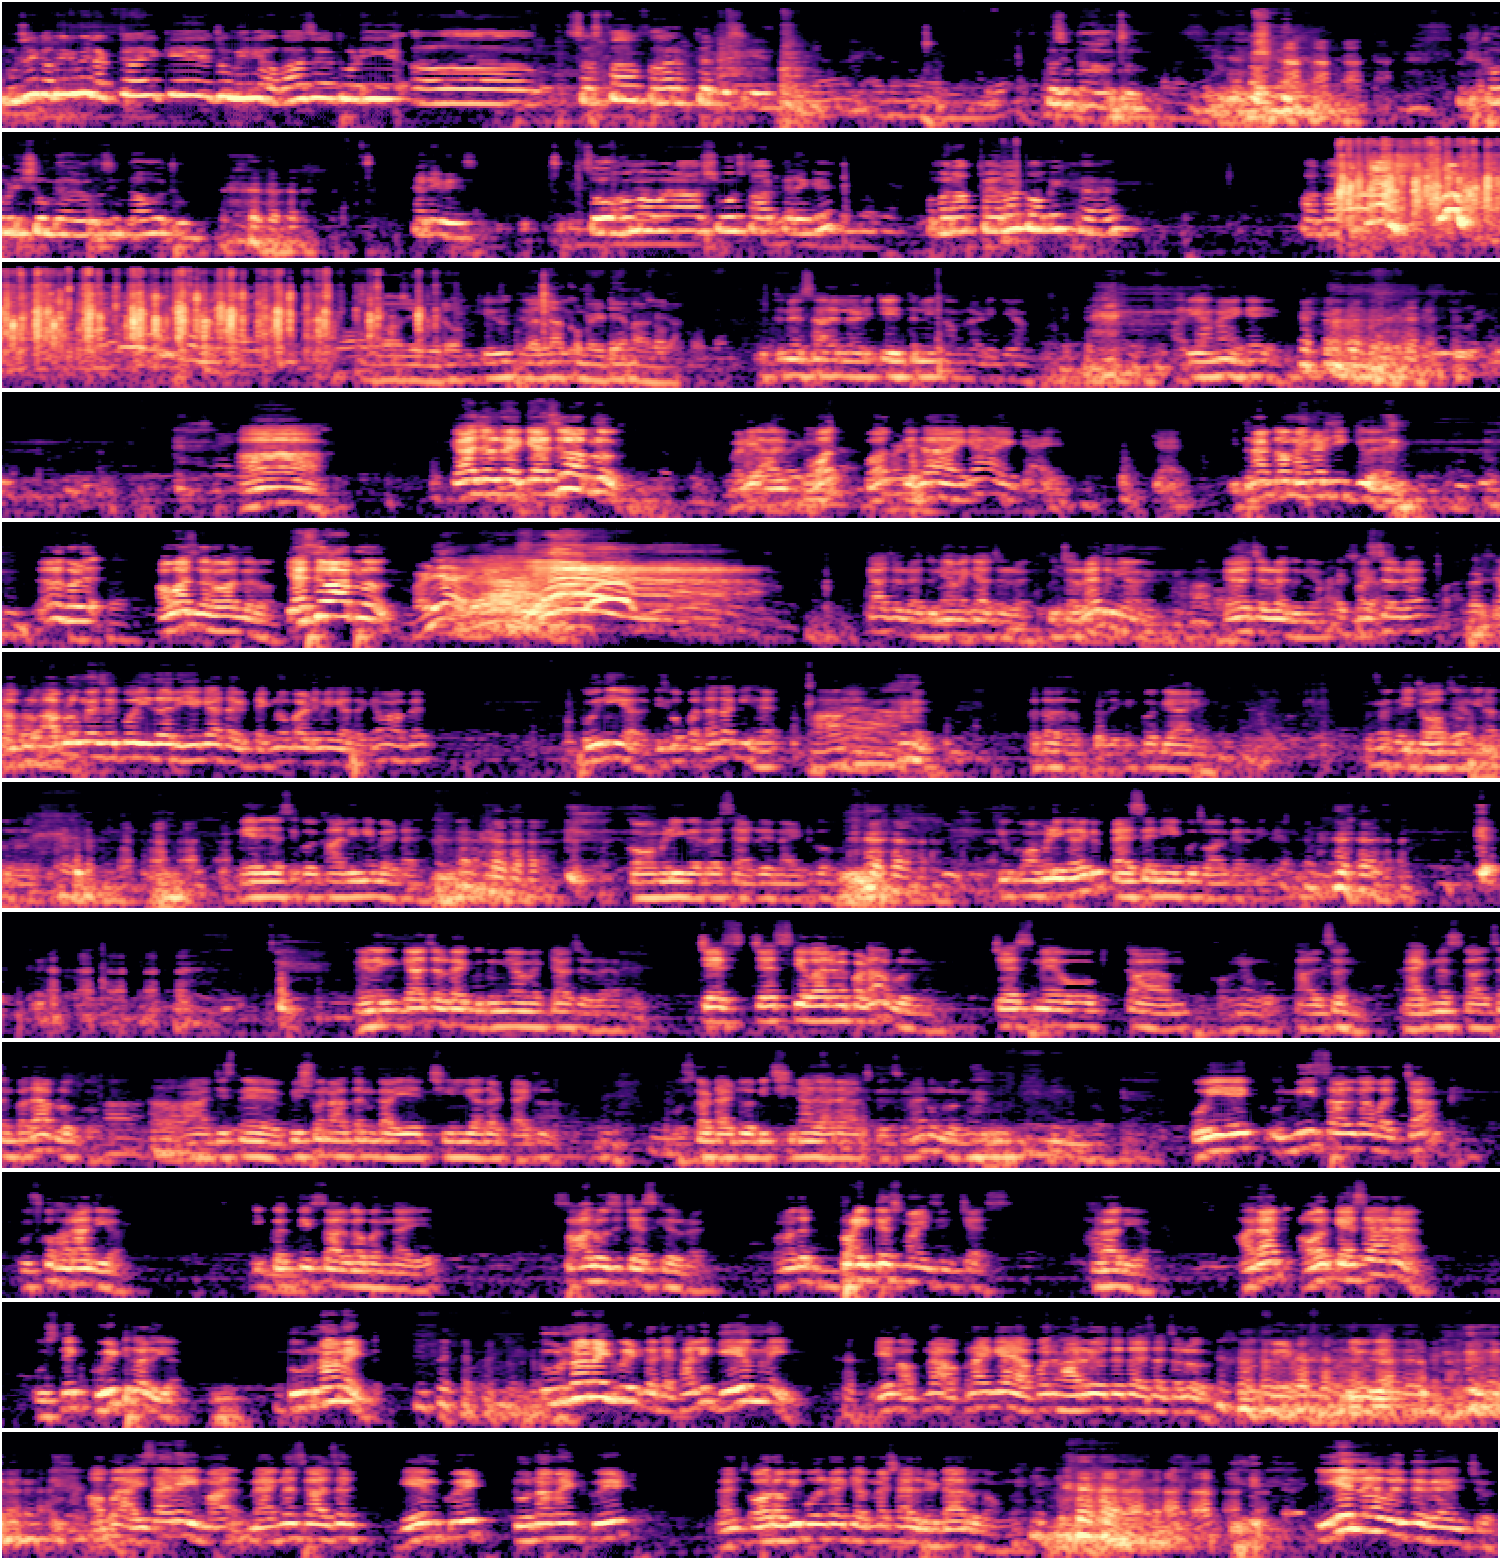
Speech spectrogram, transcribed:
मुझे कभी कभी लगता है कि जो मेरी आवाज़ है थोड़ी आ, सस्ता फार अख्तर जैसी है। तो ज़िंदा हो तुम। अगर कॉमेडी शो में आए हो तो ज़िंदा हो तुम। एनीवेज सो हम हमारा शो स्टार्ट करेंगे। हमारा पहला कॉमिक है आकाश। वीरो पहला कॉमेडियन आ गया। इतने सारे लड़के इतनी कम लड़कियाँ हरियाणा है क्या ये? हाँ। क्या चल रहा है? कैसे हो आप लोग? बढ़िया बहुत बहुत तेजा है क्या? है क्या है? क्या है? इतना कम एनर्जी क्यों है? चलो थोड़े आवाज़ करो आवाज़ करो। कैसे हो आप लोग? बढ़िया क्या चल रहा है दुनिया में? क्या चल रहा है? कुछ चल रहा है दुनिया में? कैसे चल रहा है दुनिया में? मस्त चल रहा है? आप लोग आप लोग में से कोई इधर ये क्या था? टेक्नो पार्टी में क्या था? क्या वहाँ पे? कोई नहीं गया था? किसी को पता था कि है। पता था सबको लेकिन कोई गया नहीं। सबकी जॉब्स होंगी ना तुम लोग मेरे जैसे कोई खाली नहीं बैठा है। कॉमेडी कर रहा है सैटरडे नाइट को। क्यों कॉमेडी कर? रहा है कि पैसे नहीं है कुछ और करने के नहीं लेकिन क्या चल रहा है दुनिया में? क्या चल रहा है? चेस चेस के बारे में पढ़ा आप लोग ने? चेस में वो का कौन है वो? कार्लसन मैग्नस कार्लसन पता है आप लोग को? हाँ। जिसने विश्वनाथन का ये छीन लिया था टाइटल उसका टाइटल अभी छीना जा रहा है आजकल सुना है तुम लोग ने? कोई एक 19 साल का बच्चा उसको हरा दिया। इकतीस साल का बंदा ये। सालों से चेस खेल रहा है। One of the brightest minds in chess हरा दिया। हरा और कैसे हरा? उसने क्विट कर दिया। टूर्नामेंट टूर्नामेंट क्विट कर दिया। खाली गेम नहीं। गेम अपना अपना क्या है? अपन हार रहे होते तो ऐसा, चलो न्यू गेम अब ऐसा नहीं Magnus Carlsen game quit tournament quit और अभी बोल रहा है कि अब मैं शायद रिटायर हो जाऊँगा. ये लेवल पे वेंचो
